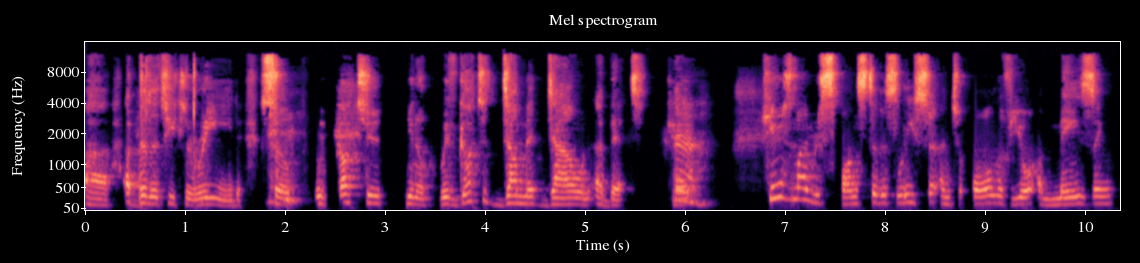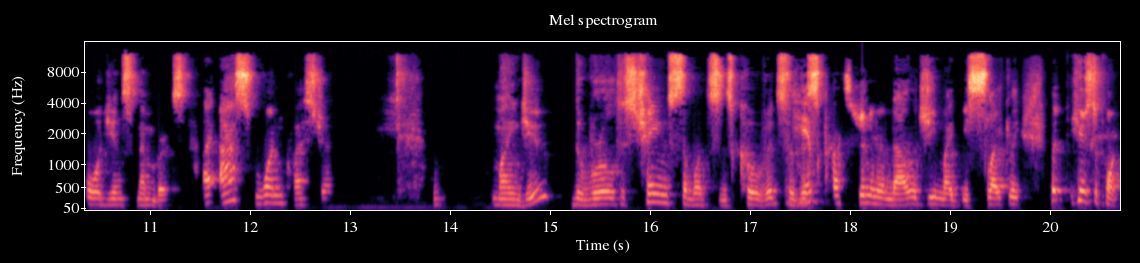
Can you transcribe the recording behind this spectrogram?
uh, ability to read. So we've got to, you know, we've got to dumb it down a bit. Okay. Huh. Here's my response to this, Lisa, and to all of your amazing audience members. I ask one question. Mind you, the world has changed somewhat since COVID. So yep. this question and analogy might be slightly, but here's the point.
